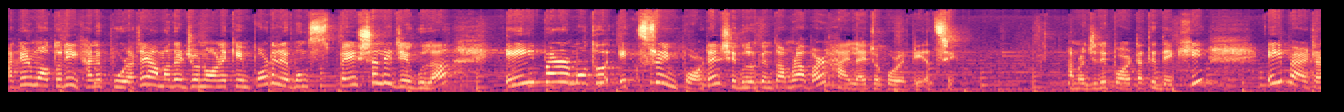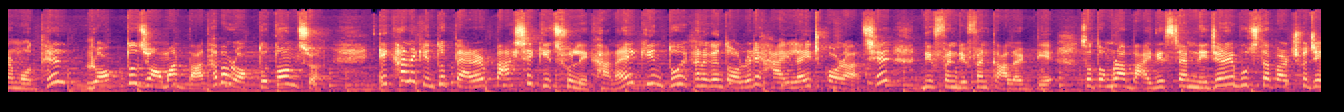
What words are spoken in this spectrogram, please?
আগের মতনই এখানে পুরাটাই আমাদের জন্য অনেক ইম্পর্টেন্ট এবং স্পেশালি যেগুলো এইবারের মতো এক্সট্রা ইম্পর্টেন্ট সেগুলো কিন্তু আমরা আবার হাইলাইটও করে দিয়েছি। আমরা যদি পয়টাতে দেখি, এই প্যারাটার মধ্যে রক্ত জমাট বাঁধা বা রক্ততঞ্চন এখানে কিন্তু প্যারার পাশে কিছু লেখা নাই, কিন্তু এখানে কিন্তু অলরেডি হাইলাইট করা আছে ডিফারেন্ট ডিফারেন্ট কালার দিয়ে। সো তোমরা বাই দিস টাইম নিজেরাই বুঝতে পারছ যে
